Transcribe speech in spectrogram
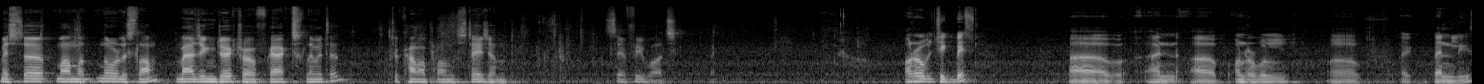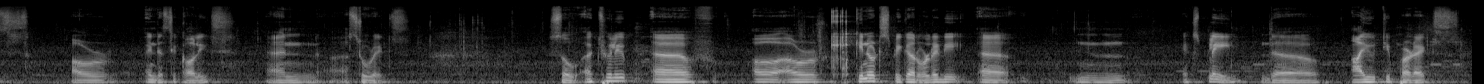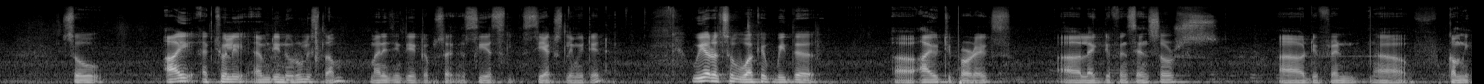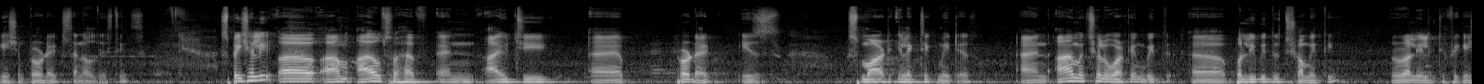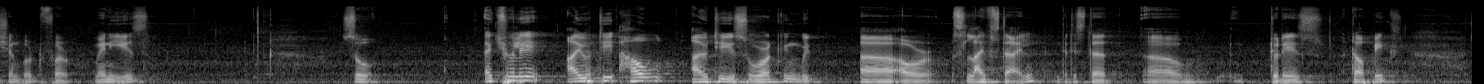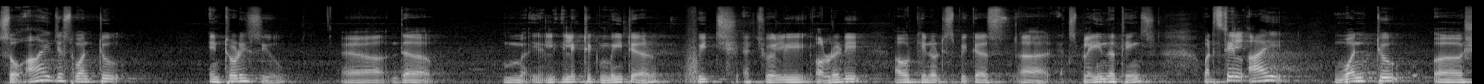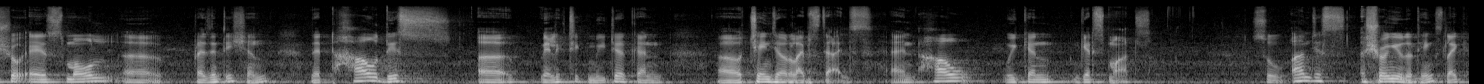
Mr. Mohammad Nurul Islam, Managing Director of CACTS Limited, to come up on stage and say a few words. Honorable Chief uh, and uh, honorable uh, panelists, our industry colleagues and uh, students. So actually, uh, our, our keynote speaker already uh, explained the IoT products. So I actually am the Nurul Islam, Managing Director of CS, CX Limited. We are also working with the uh, IoT products uh, like different sensors, uh, different uh, communication products and all these things. Especially, uh, um, I also have an IoT uh, product is smart electric meter and I'm actually working with uh, Samiti, Rural Electrification Board for many years. So actually IoT, how IoT is working with uh, our lifestyle, that is the uh, today's topic. So I just want to introduce you uh, the electric meter, which actually already our keynote speakers uh, explain the things, but still I want to uh, show a small uh, presentation that how this uh, electric meter can uh, change our lifestyles and how we can get smart. So I'm just showing you the things like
